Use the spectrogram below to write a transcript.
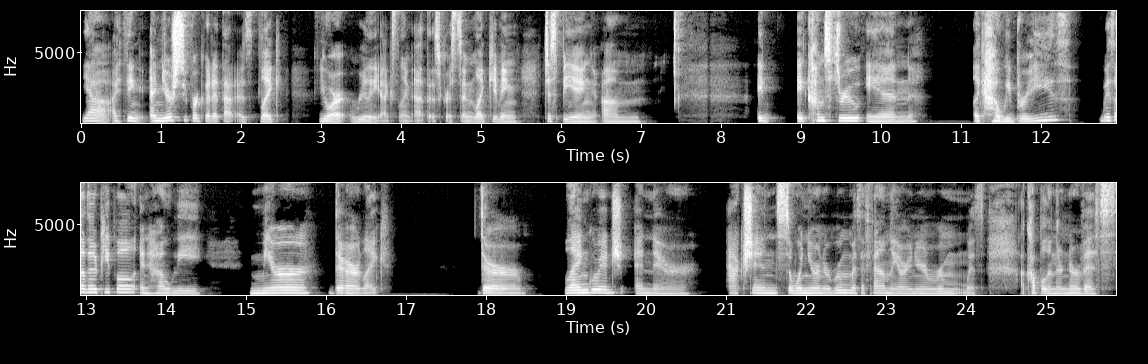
yeah i think and you're super good at that as like you are really excellent at this kristin like giving just being um it it comes through in like how we breathe with other people and how we mirror their like their language and their actions. So when you're in a room with a family or in your room with a couple and they're nervous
